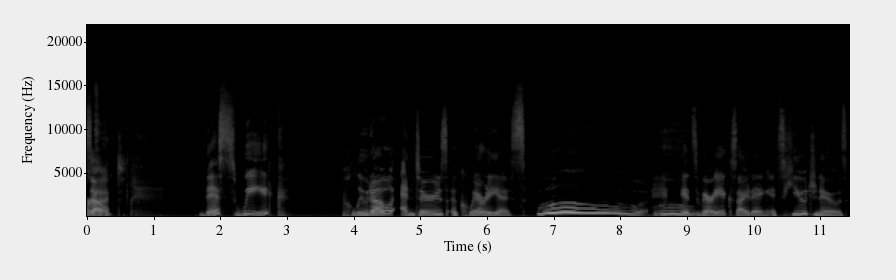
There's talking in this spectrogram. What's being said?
So, Perfect. this week, Pluto enters Aquarius. Ooh. It's very exciting. It's huge news.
